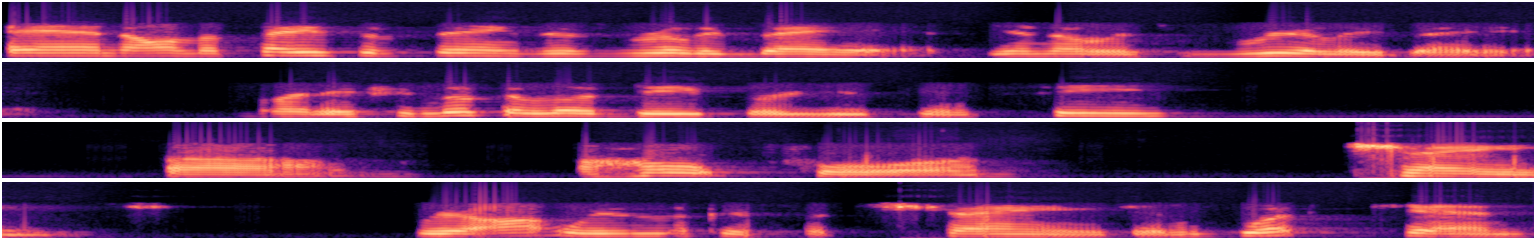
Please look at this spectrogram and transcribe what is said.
And on the face of things, it's really bad. You know, it's really bad. But if you look a little deeper, you can see um, hope for change. We're always looking for change and what can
